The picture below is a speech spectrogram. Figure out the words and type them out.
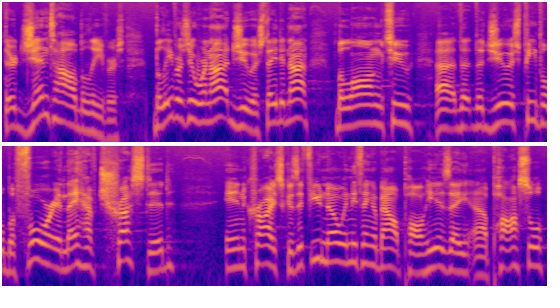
They're Gentile believers, believers who were not Jewish. They did not belong to uh, the, the Jewish people before, and they have trusted in Christ. Because if you know anything about Paul, he is a, an apostle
